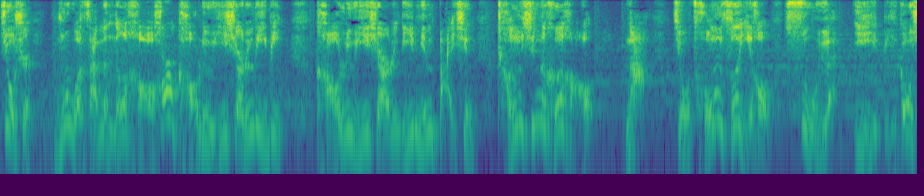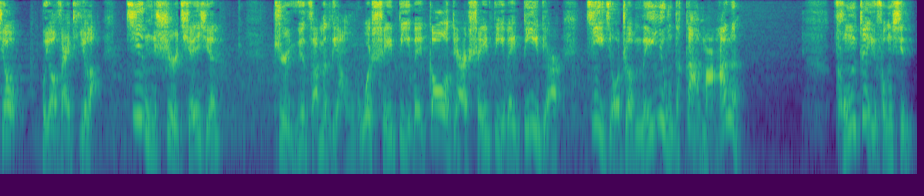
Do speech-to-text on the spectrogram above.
就是如果咱们能好好考虑一下利弊，考虑一下黎民百姓，诚心和好，那就从此以后夙愿一笔勾销，不要再提了。尽释前嫌。至于咱们两国谁地位高点谁地位低点计较这没用的干嘛呢？从这封信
